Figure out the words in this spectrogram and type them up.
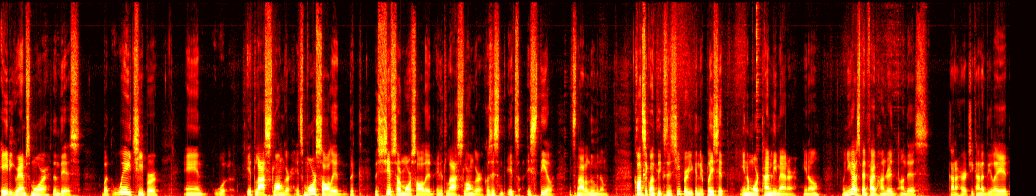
80 grams more than this, but way cheaper, and it lasts longer. It's more solid. The the shifts are more solid, and it lasts longer because it's it's it's steel. It's not aluminum. Consequently, because it's cheaper, you can replace it in a more timely manner. You know, when you got to spend 500 on this, kind of hurts. You kind of delay it,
